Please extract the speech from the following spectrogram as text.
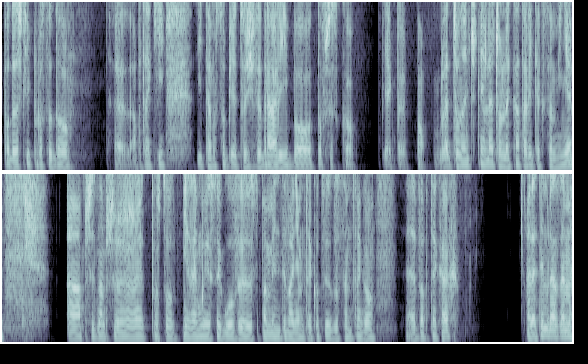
podeszli po prostu do e, apteki i tam sobie coś wybrali, bo to wszystko jakby no, leczone czy nie leczone katar i taksaminie a przyznam szczerze, że po prostu nie zajmuję sobie głowy z pamiętywaniem tego, co jest dostępnego e, w aptekach. Ale tym razem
